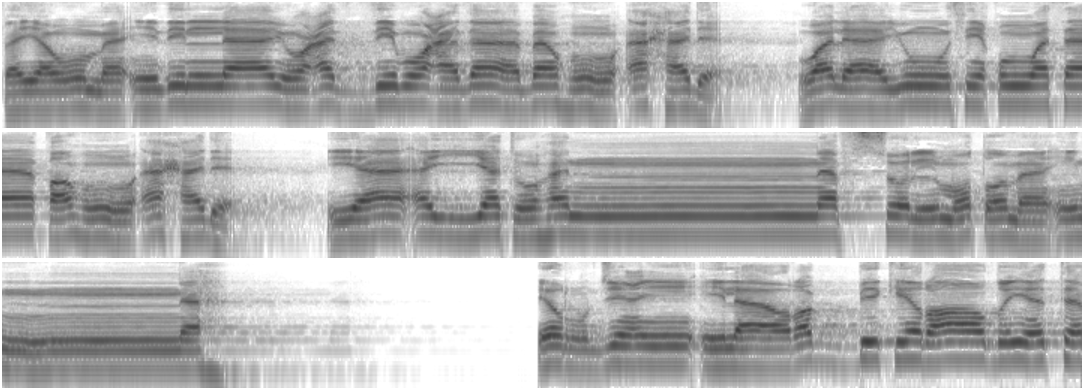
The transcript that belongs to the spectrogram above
فيومئذ لا يعذب عذابه أحد ولا يوثق وثاقه أحد. يا أيتها النفس المطمئنة ارجعي إلى ربك راضية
